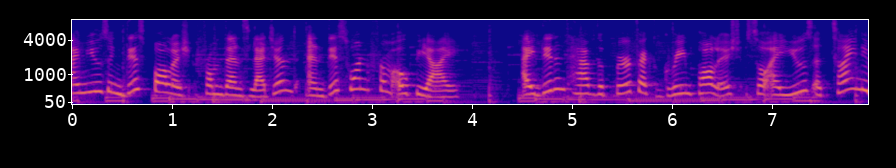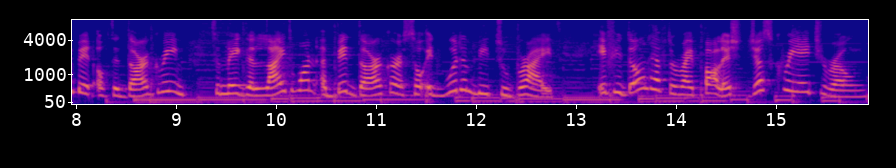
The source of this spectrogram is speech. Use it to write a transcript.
I'm using this polish from Dance Legend and this one from OPI. I didn't have the perfect green polish, so I used a tiny bit of the dark green to make the light one a bit darker so it wouldn't be too bright. If you don't have the right polish, just create your own.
